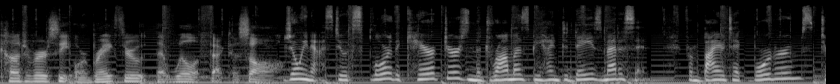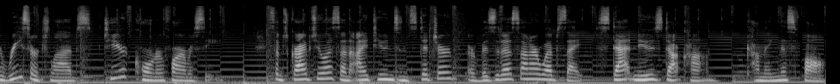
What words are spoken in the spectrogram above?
controversy, or breakthrough that will affect us all. Join us to explore the characters and the dramas behind today's medicine, from biotech boardrooms to research labs to your corner pharmacy. Subscribe to us on iTunes and Stitcher or visit us on our website, statnews.com. Coming this fall.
